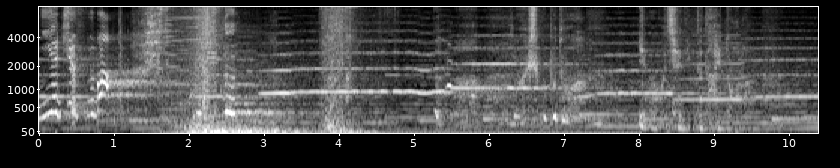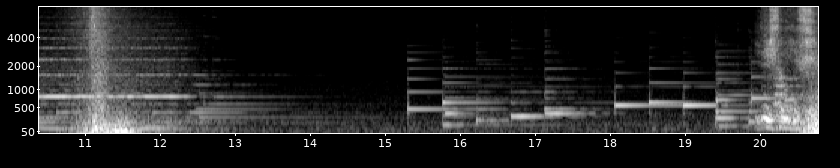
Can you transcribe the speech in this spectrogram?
你也去死吧！你为什么不躲？因为我欠你们的太多了。一生一世，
